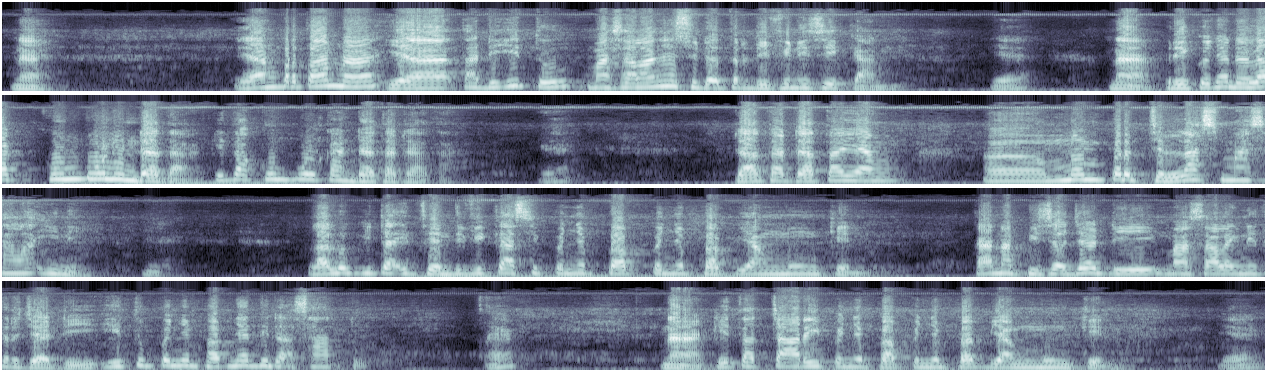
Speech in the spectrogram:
Nah, yang pertama ya tadi itu masalahnya sudah terdefinisikan, ya. Nah, berikutnya adalah kumpulin data. Kita kumpulkan data-data, ya. Data-data yang e, memperjelas masalah ini. Ya. Lalu kita identifikasi penyebab-penyebab yang mungkin. Karena bisa jadi masalah ini terjadi, itu penyebabnya tidak satu Ya. Nah, kita cari penyebab-penyebab yang mungkin. Ya.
